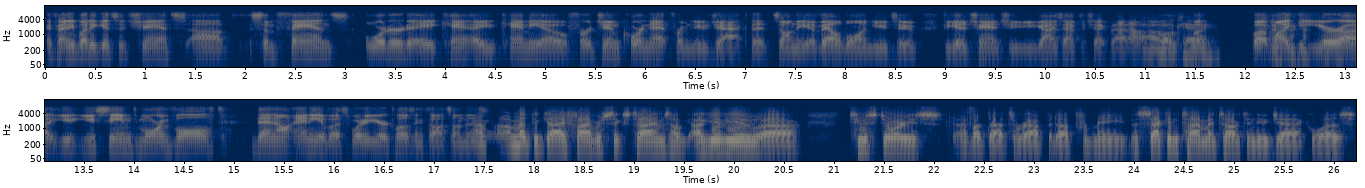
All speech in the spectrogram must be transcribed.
if anybody gets a chance, uh, some fans ordered a cam- a cameo for Jim Cornette from New Jack that's on the available on YouTube. If you get a chance, you, you guys have to check that out. Oh, okay. But, but Mikey, you're uh, you you seemed more involved than any of us. What are your closing thoughts on this? I, I met the guy five or six times. I'll I'll give you uh, two stories about that to wrap it up for me. The second time I talked to New Jack was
